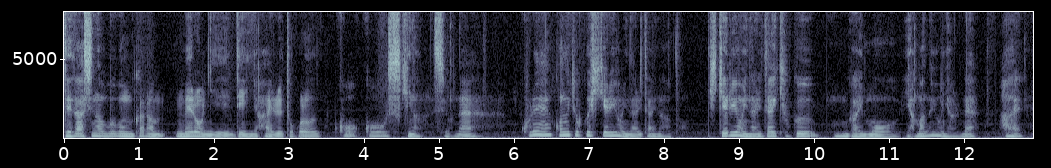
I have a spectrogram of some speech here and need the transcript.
出だしの部分からメロディーに入るところ、ここ好きなんですよね。これ、この曲弾けるようになりたいなと。弾けるようになりたい曲がもう山のようにあるね。はい。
